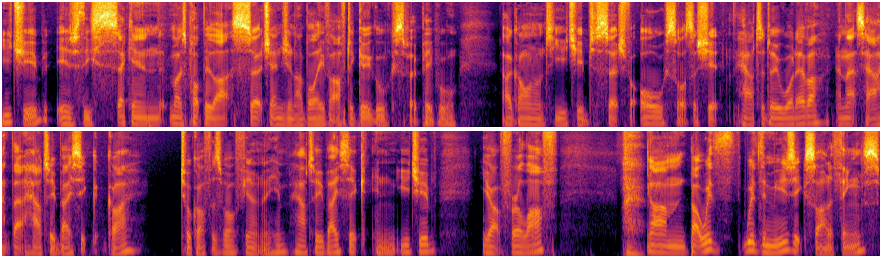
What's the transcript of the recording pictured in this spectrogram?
YouTube is the second most popular search engine, I believe, after Google. because people are going onto YouTube to search for all sorts of shit, how to do whatever, and that's how that how to basic guy took off as well. If you don't know him, how to basic in YouTube, you're up for a laugh. um, but with with the music side of things,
